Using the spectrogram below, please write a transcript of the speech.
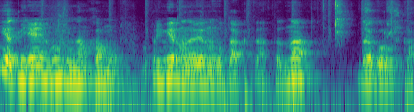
и отмеряем нужный нам хомут. Примерно, наверное, вот так. -то. От дна до горлышка.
